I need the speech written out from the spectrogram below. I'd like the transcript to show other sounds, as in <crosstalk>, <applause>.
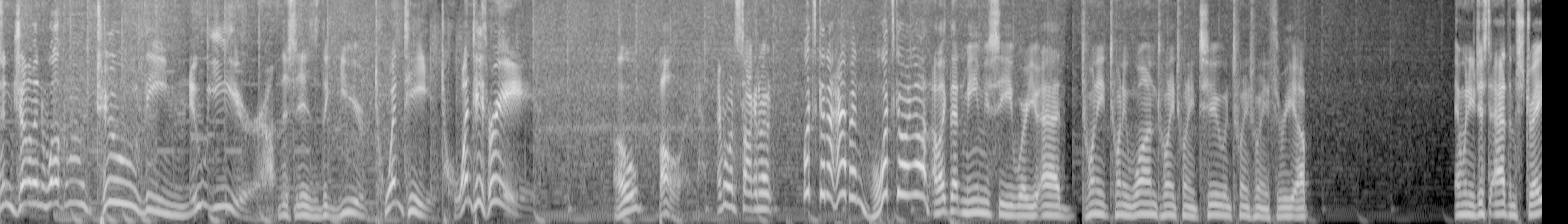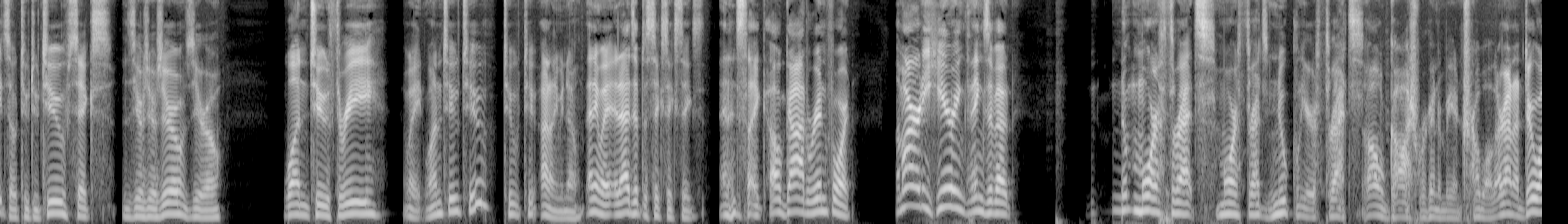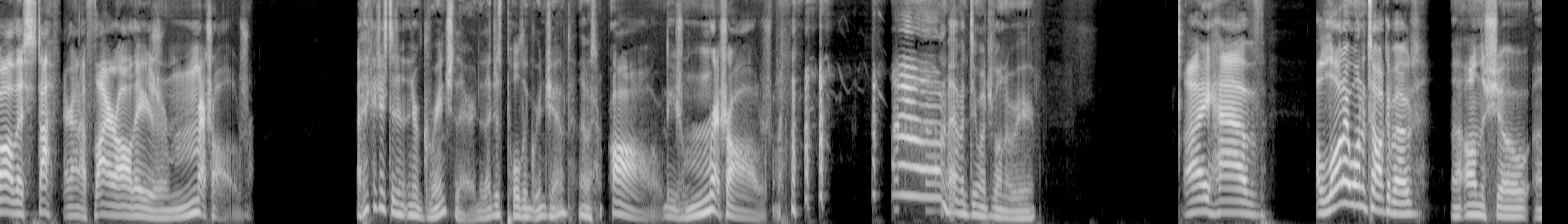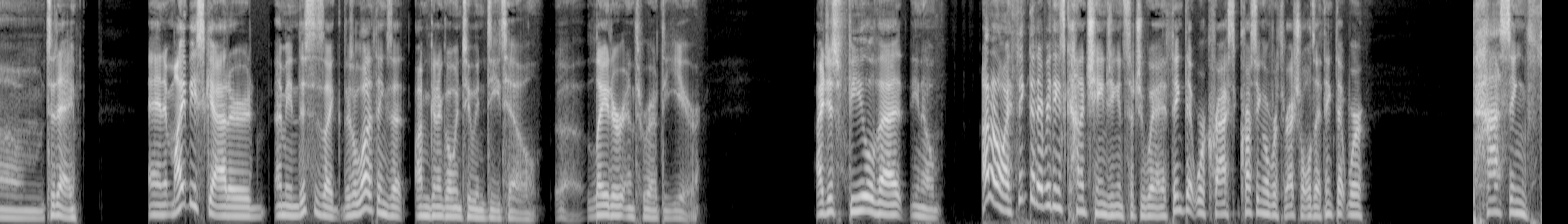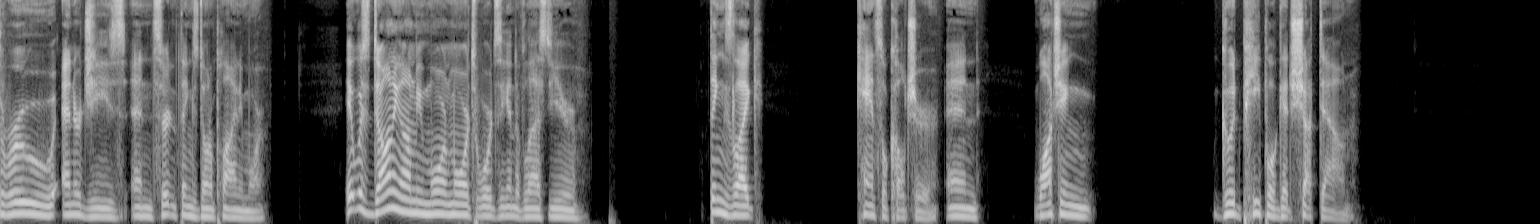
Ladies and gentlemen, welcome to the new year. This is the year 2023. Oh boy. Everyone's talking about what's going to happen? What's going on? I like that meme you see where you add 2021, 2022, and 2023 up. And when you just add them straight, so 222, 6, 0, 0, 0, 0, 1, 2, 3, wait, 1, 2, 2, 2, 2, I don't even know. Anyway, it adds up to 666. And it's like, oh God, we're in for it. I'm already hearing things about n- more threats, more threats, nuclear threats. Oh gosh, we're going to be in trouble. They're going to do all this stuff. They're going to fire all these missiles. I think I just did an inner Grinch there. Did I just pull the Grinch out? That was, oh, these missiles. <laughs> I'm having too much fun over here. I have a lot I want to talk about uh, on the show um, today, and it might be scattered. I mean, this is like there's a lot of things that I'm going to go into in detail uh, later and throughout the year. I just feel that you know, I don't know. I think that everything's kind of changing in such a way. I think that we're cross- crossing over thresholds. I think that we're passing through energies, and certain things don't apply anymore. It was dawning on me more and more towards the end of last year things like cancel culture and watching good people get shut down.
